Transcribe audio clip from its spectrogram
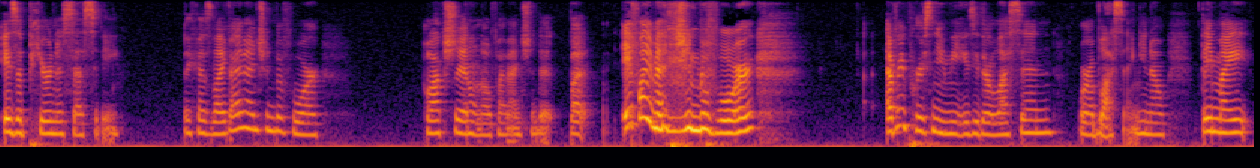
is a pure necessity. Because, like I mentioned before, well, actually, I don't know if I mentioned it, but if I mentioned before, every person you meet is either a lesson or a blessing. You know, they might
